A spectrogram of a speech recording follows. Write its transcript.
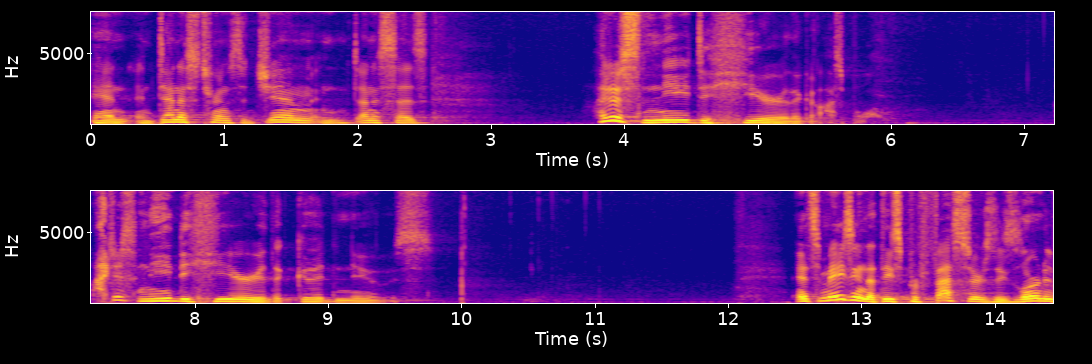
and, and Dennis turns to Jim, and Dennis says, I just need to hear the gospel. I just need to hear the good news. And it's amazing that these professors, these learned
